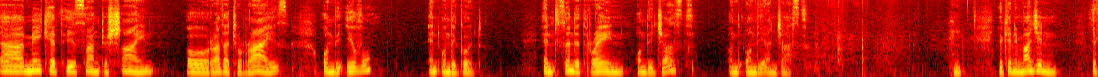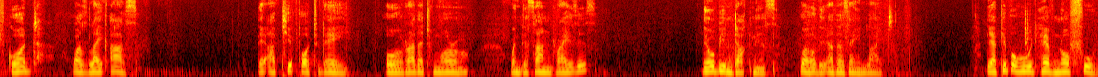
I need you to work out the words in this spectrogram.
uh, maketh his sun to shine, or rather to rise, on the evil and on the good, and sendeth rain on the just, on the, on the unjust. Hmm. You can imagine if God was like us. There are people today, or rather tomorrow, when the sun rises, they will be in darkness while the others are in light. There are people who would have no food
